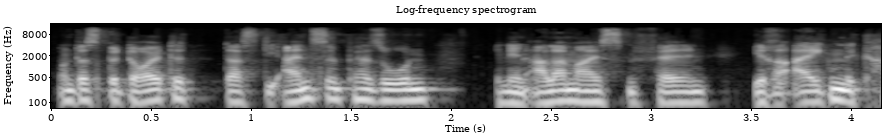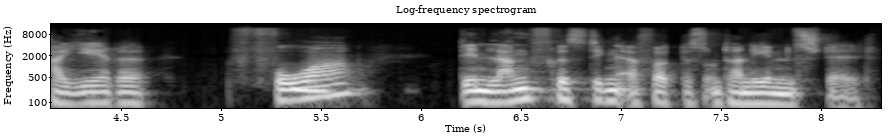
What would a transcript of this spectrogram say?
Und das bedeutet, dass die Einzelperson in den allermeisten Fällen ihre eigene Karriere vor mhm. den langfristigen Erfolg des Unternehmens stellt.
